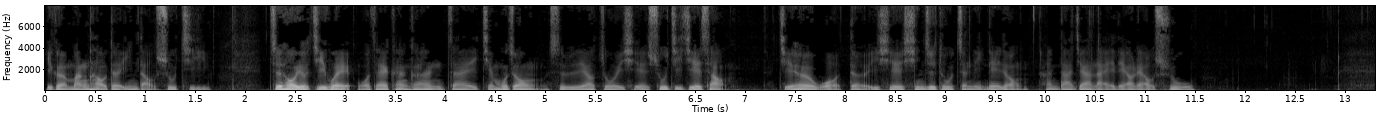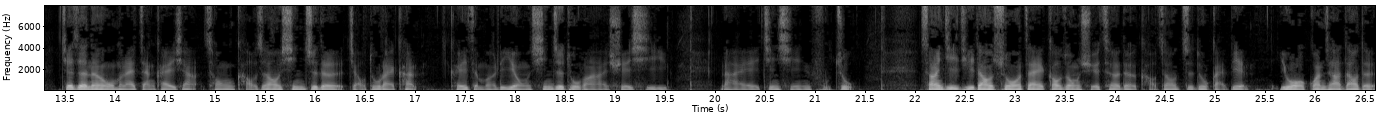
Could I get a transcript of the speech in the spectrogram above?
一个蛮好的引导书籍。之后有机会，我再看看在节目中是不是要做一些书籍介绍，结合我的一些心智图整理内容，和大家来聊聊书。接着呢，我们来展开一下，从考招心智的角度来看，可以怎么利用心智图法学习。来进行辅助。上一集提到说，在高中学测的考招制度改变，以我观察到的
